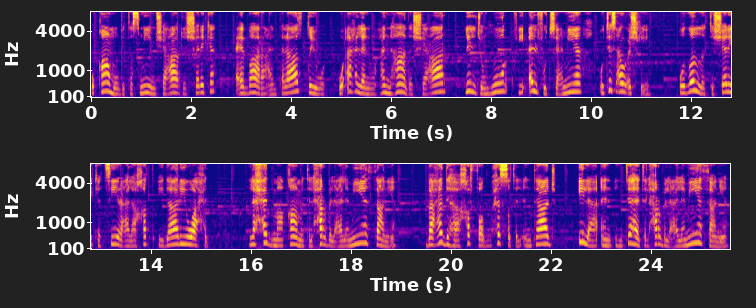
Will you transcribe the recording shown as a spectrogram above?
وقاموا بتصميم شعار للشركة عبارة عن ثلاث طيور وأعلنوا عن هذا الشعار للجمهور في 1929 وظلت الشركة تسير على خط إداري واحد لحد ما قامت الحرب العالمية الثانية. بعدها خفضوا حصة الإنتاج إلى أن انتهت الحرب العالمية الثانية.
